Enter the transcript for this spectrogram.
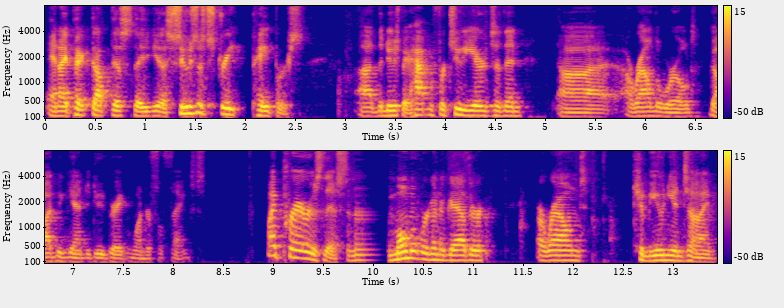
And I picked up this, the uh, Azusa Street Papers, uh, the newspaper. Happened for two years, and then uh, around the world, God began to do great and wonderful things. My prayer is this in a moment we're going to gather around communion time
